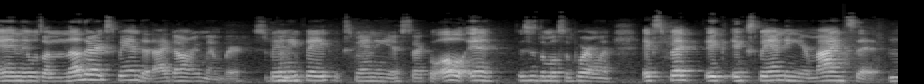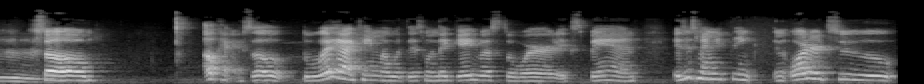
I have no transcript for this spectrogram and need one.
and it was another expand that I don't remember. Expanding Mm-hmm. faith, expanding your circle. Oh, and this is the most important one. Expect e- expanding your mindset. Mm. So, okay, so the way I came up with this when they gave us the word expand, it just made me think. In order to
